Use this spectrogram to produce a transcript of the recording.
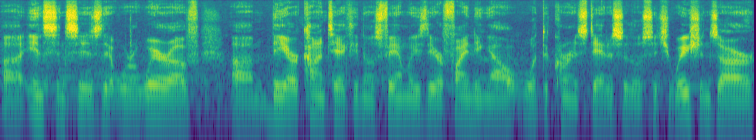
uh, instances that we're aware of. Um, they are contacting those families, they are finding out what the current status of those situations are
